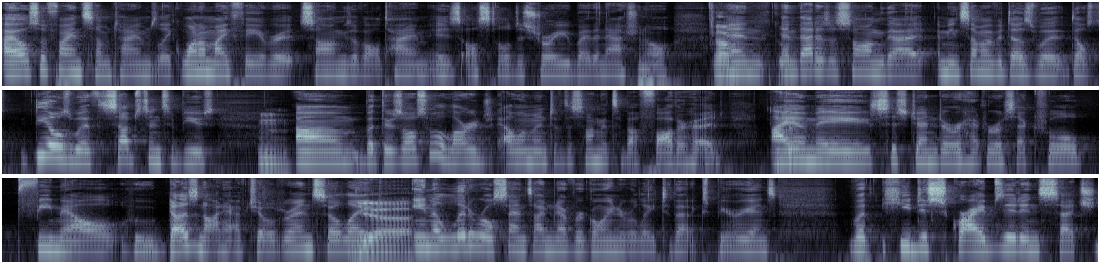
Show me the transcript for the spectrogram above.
I also find sometimes like one of my favorite songs of all time is "I'll Still Destroy You" by The National, Oh, and cool. and that is a song that I mean some of it does with deals- deals with substance abuse, Mm. um, but there's also a large element of the song that's about fatherhood. I am a cisgender heterosexual female who does not have children, so like Yeah. in a literal sense, I'm never going to relate to that experience. But he describes it in such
